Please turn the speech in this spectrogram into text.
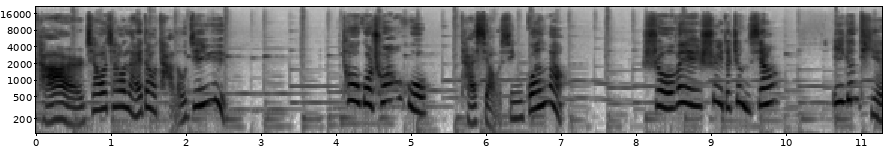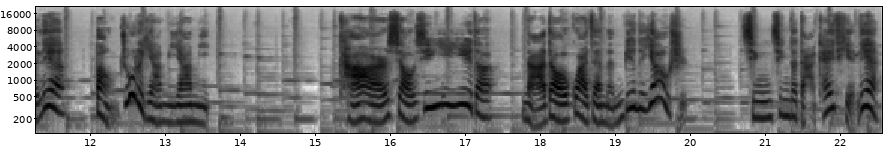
卡尔悄悄来到塔楼监狱，透过窗户，他小心观望。守卫睡得正香，一根铁链绑住了亚米亚米。卡尔小心翼翼地拿到挂在门边的钥匙。轻轻地打开铁链，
